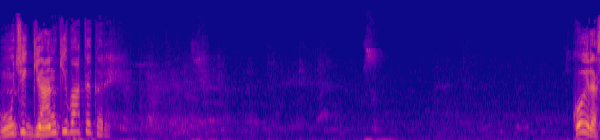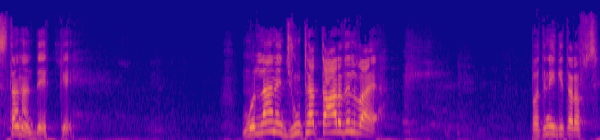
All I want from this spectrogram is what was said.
ऊँची ज्ञान की बातें करे। कोई रास्ता ना देख के। मुल्ला ने झूठा तार दिलवाया पत्नी की तरफ़ से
